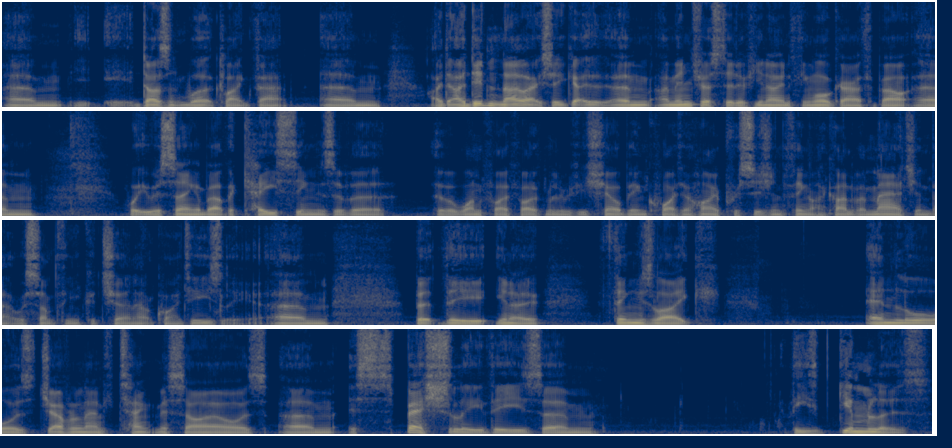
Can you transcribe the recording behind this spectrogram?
Um, it doesn't work like that. Um, I, I, didn't know actually. Um, I'm interested if you know anything more, Gareth, about um, what you were saying about the casings of a of a 155 millimeter shell being quite a high precision thing. I kind of imagined that was something you could churn out quite easily. Um, but the you know things like NLAWs, Javelin anti-tank missiles, um, especially these these Gimlers,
